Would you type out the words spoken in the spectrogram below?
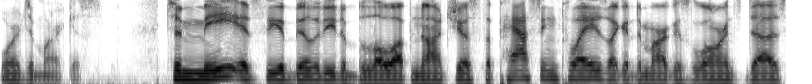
or Demarcus? To me, it's the ability to blow up not just the passing plays like a Demarcus Lawrence does,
